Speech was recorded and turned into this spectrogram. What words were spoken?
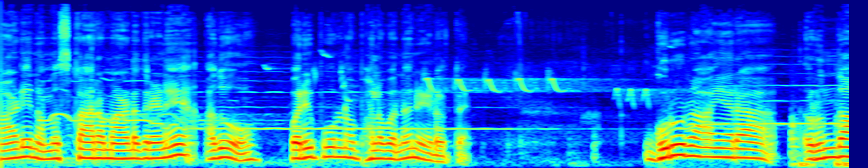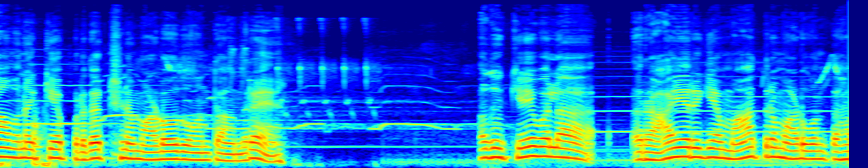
ಮಾಡಿ ನಮಸ್ಕಾರ ಮಾಡಿದ್ರೇ ಅದು ಪರಿಪೂರ್ಣ ಫಲವನ್ನು ನೀಡುತ್ತೆ. ಗುರುರಾಯರ ವೃಂದಾವನಕ್ಕೆ ಪ್ರದಕ್ಷಿಣೆ ಮಾಡೋದು ಅಂತ ಅಂದರೆ, ಅದು ಕೇವಲ ರಾಯರಿಗೆ ಮಾತ್ರ ಮಾಡುವಂತಹ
